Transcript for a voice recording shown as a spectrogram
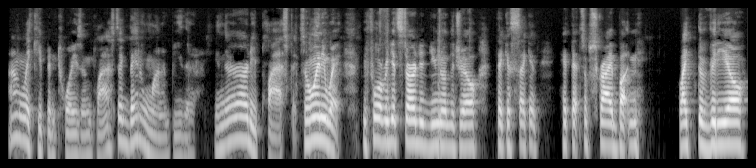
I don't like keeping toys in plastic. They don't want to be there and they're already plastic. So anyway, before we get started, you know the drill. Take a second, hit that subscribe button, like the video,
